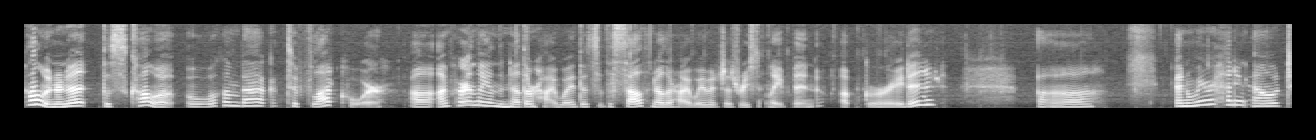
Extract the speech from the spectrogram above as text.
Hello Internet, this is Kawa. Welcome back to Flatcore. Uh, I'm currently in the Nether Highway. This is the South Nether Highway, which has recently been upgraded. Uh, and we're heading out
